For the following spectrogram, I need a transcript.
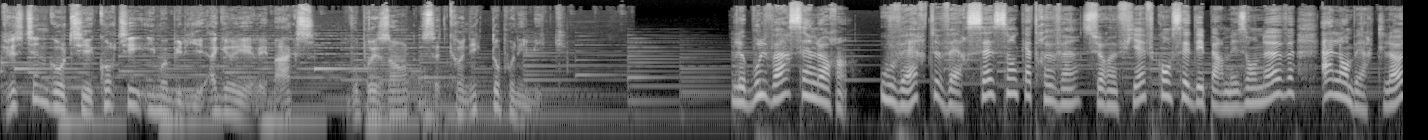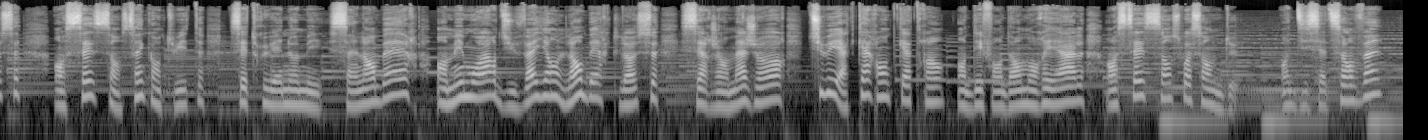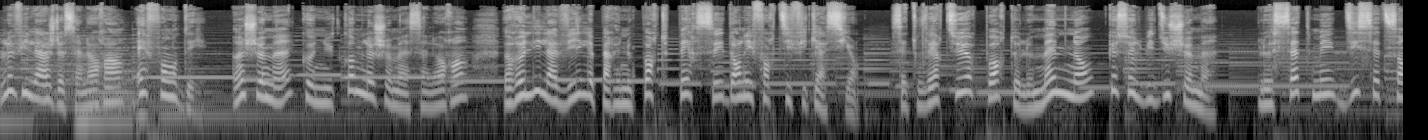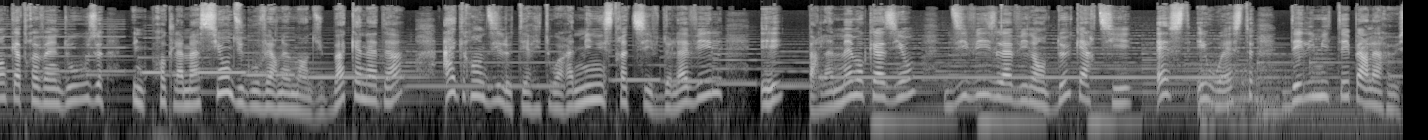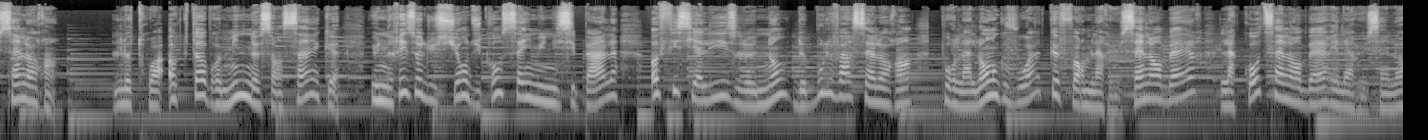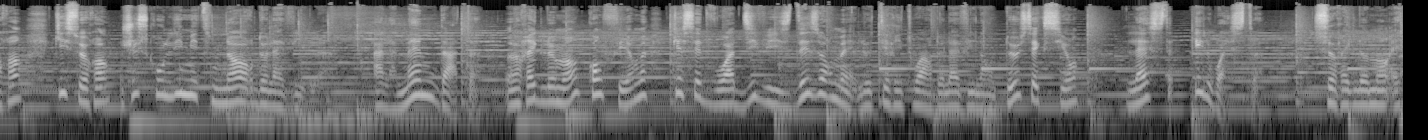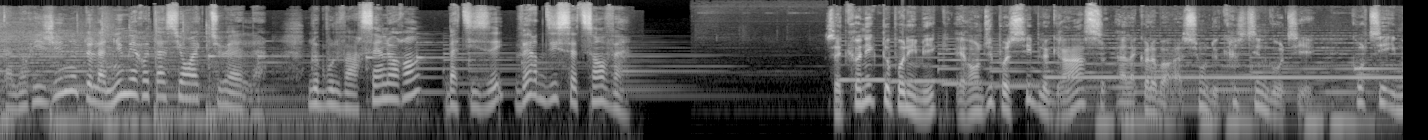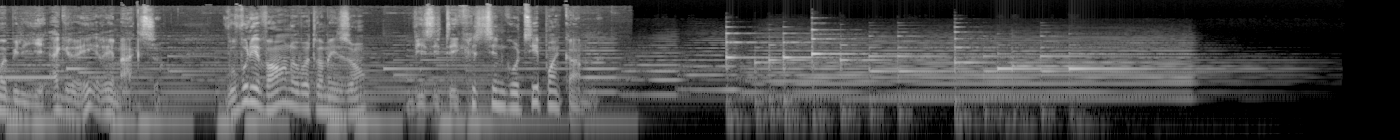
Christine Gauthier, courtier immobilier agréé Remax, vous présente cette chronique toponymique. Le boulevard Saint-Laurent, ouverte vers 1680 sur un fief concédé par Maisonneuve à Lambert-Closse en 1658, cette rue est nommée Saint-Lambert en mémoire du vaillant Lambert-Closse, sergent-major, tué à 44 ans en défendant Montréal en 1662. En 1720, le village de Saint-Laurent est fondé. Un chemin, connu comme le chemin Saint-Laurent, relie la ville par une porte percée dans les fortifications. Cette ouverture porte le même nom que celui du chemin. Le 7 mai 1792, une proclamation du gouvernement du Bas-Canada agrandit le territoire administratif de la ville et, par la même occasion, divise la ville en deux quartiers, Est et Ouest, délimités par la rue Saint-Laurent. Le 3 octobre 1905, une résolution du conseil municipal officialise le nom de boulevard Saint-Laurent pour la longue voie que forment la rue Saint-Lambert, la côte Saint-Lambert et la rue Saint-Laurent qui se rend jusqu'aux limites nord de la ville. À la même date, un règlement confirme que cette voie divise désormais le territoire de la ville en deux sections, l'Est et l'Ouest. Ce règlement est à l'origine de la numérotation actuelle. Le boulevard Saint-Laurent, baptisé vers 1720. Cette chronique toponymique est rendue possible grâce à la collaboration de Christine Gauthier, courtier immobilier agréé Remax. Vous voulez vendre votre maison? Visitez christinegauthier.com.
